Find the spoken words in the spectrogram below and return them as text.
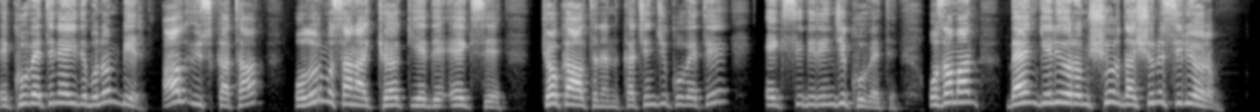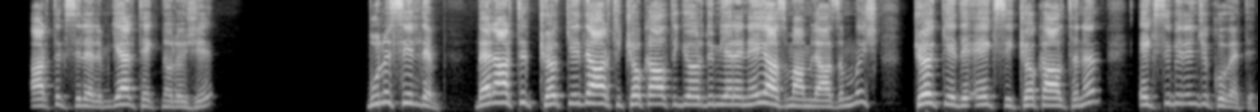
E kuvveti neydi bunun? 1. Al üst kata. Olur mu sana kök 7 eksi kök 6'nın kaçıncı kuvveti? Eksi birinci kuvveti. O zaman ben geliyorum şurada şunu siliyorum. Artık silelim. Gel teknoloji. Bunu sildim. Ben artık kök 7 artı kök 6 gördüğüm yere ne yazmam lazımmış? Kök 7 eksi kök 6'nın eksi birinci kuvveti.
